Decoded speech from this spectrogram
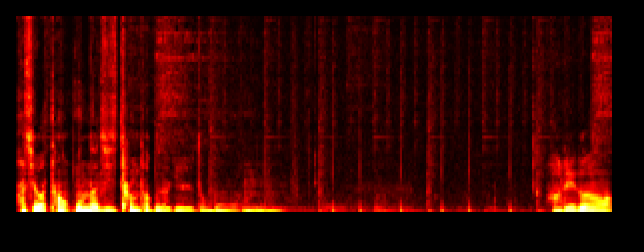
味はた同じ淡白だけれども、うん、あれが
